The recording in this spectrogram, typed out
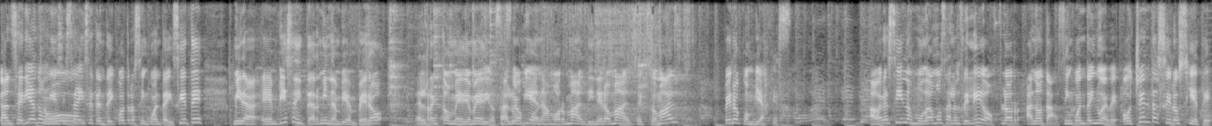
Cancerianos Oh. 16, 74, 57. Mira, empiezan y terminan bien, pero el resto medio, medio. Salud bien, eh. amor mal, dinero mal, sexo mal, pero con viajes. Ahora sí nos mudamos a los de Leo. Flor, anota, 59, 80, 07.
